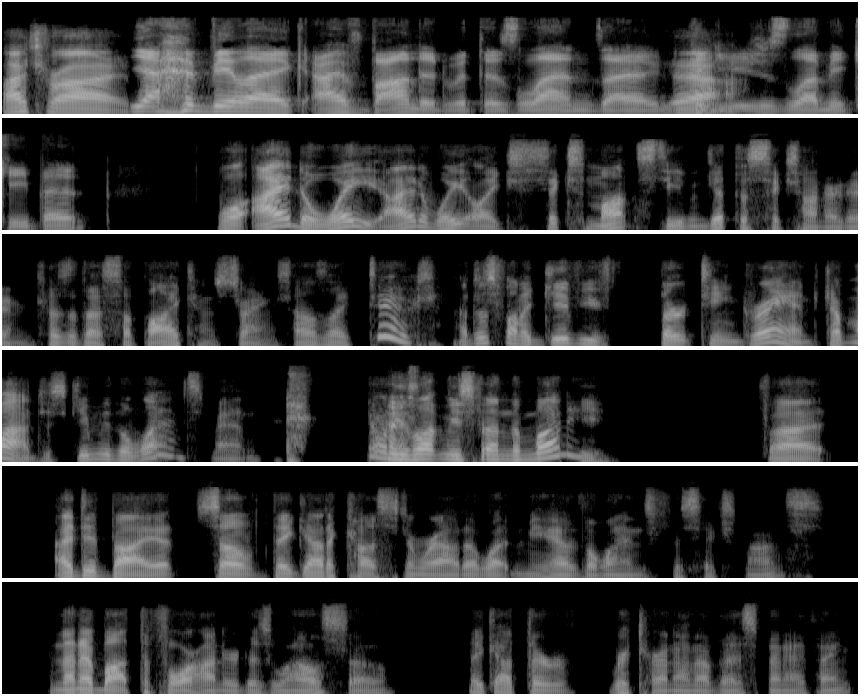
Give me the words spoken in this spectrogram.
I tried. Yeah, I'd be like, I've bonded with this lens. I Yeah. could you just let me keep it? Well, I had to wait. I had to wait like six months to even get the 600 in because of the supply constraints. I was like, dude, I just want to give you 13 grand. Come on, just give me the lens, man. You don't even let me spend the money. But I did buy it. So they got a customer out of letting me have the lens for six months. And then I bought the 400 as well. So they got their return on investment, I think.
